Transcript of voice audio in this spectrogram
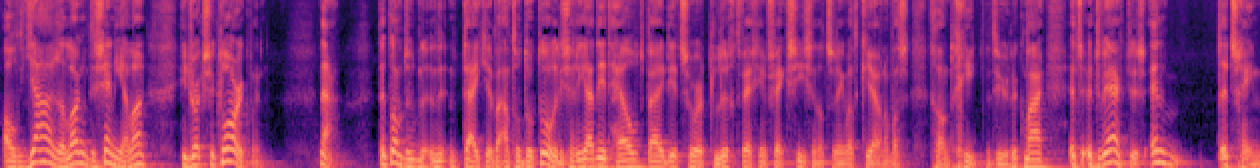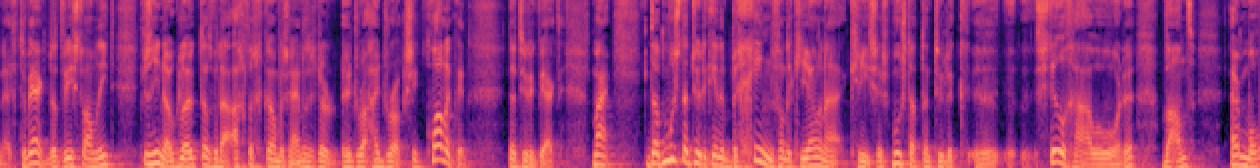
Al jarenlang, decennia lang, hydroxychloroquine. Er kwam toen een, tijdje een aantal doktoren die zeggen: ja, dit helpt bij dit soort luchtweginfecties en dat soort dingen. Wat Kiana was gewoon de griep natuurlijk. Maar het, het werkt dus. En het scheen echt te werken. Dat wisten we allemaal niet. Misschien ook leuk dat we daarachter gekomen zijn dat hydroxychloroquine natuurlijk werkte. Maar dat moest natuurlijk in het begin van de corona-crisis moest dat natuurlijk uh, stilgehouden worden. Want er, uh,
